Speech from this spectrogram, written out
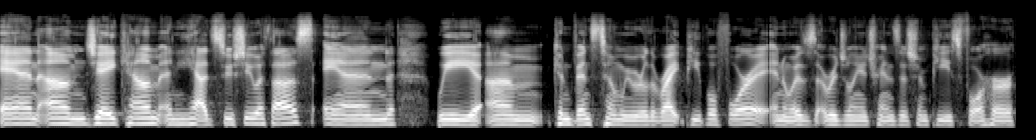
And um, Jay came and he had sushi with us and we um, convinced him we were the right people for it and it was originally a transition piece for her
